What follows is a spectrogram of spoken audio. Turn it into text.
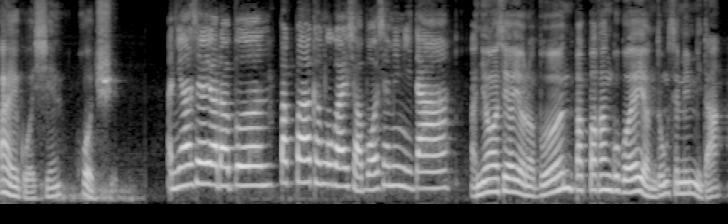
爱国心”获取。 안녕하세요 여러분. 빡빡 한국어의 셔보쌤입니다. 안녕하세요 여러분. 빡빡 한국어의 연동쌤입니다.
